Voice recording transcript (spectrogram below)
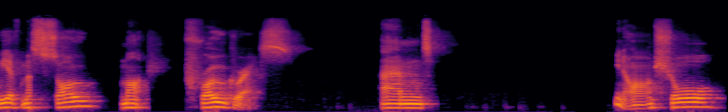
we have made so much progress. And, you know, I'm sure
